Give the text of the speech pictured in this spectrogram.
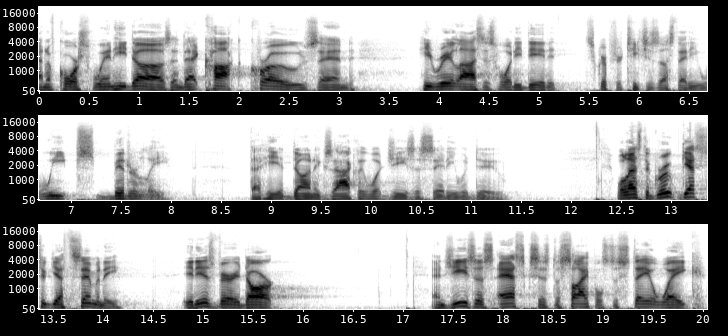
And of course, when he does, and that cock crows, and he realizes what he did, it, Scripture teaches us that he weeps bitterly that he had done exactly what Jesus said he would do. Well, as the group gets to Gethsemane, it is very dark. And Jesus asks his disciples to stay awake,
